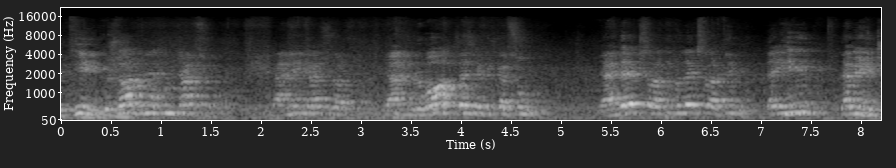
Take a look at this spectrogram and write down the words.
بت heal بشرط انها تكون capsular يعني إيه capsular؟ يعني الرباط لازم في الكبسول يعني ده extra articular ده extra articular ده ي heal ده ما ي heal ش.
